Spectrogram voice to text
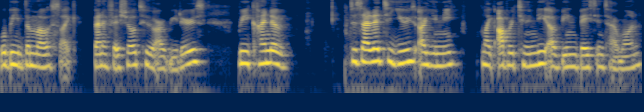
will be the most like beneficial to our readers? We kind of decided to use our unique like opportunity of being based in Taiwan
